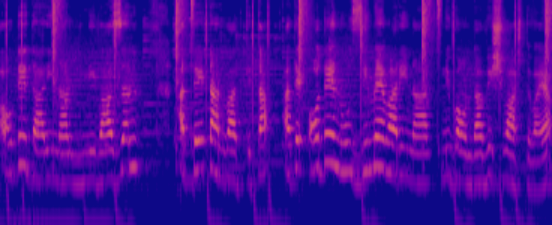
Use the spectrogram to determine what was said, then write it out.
ਅਹੁਦੇਦਾਰੀ ਨਾਲ ਨਿਵਾਜ਼ਨ ਅਤੇ ਧੰਨਵਾਦ ਕੀਤਾ ਅਤੇ ਅਹੁਦੇ ਨੂੰ ਜ਼ਿੰਮੇਵਾਰੀ ਨਾਲ ਨਿਭਾਉਣ ਦਾ ਵਿਸ਼ਵਾਸ ਦਿਵਾਇਆ।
